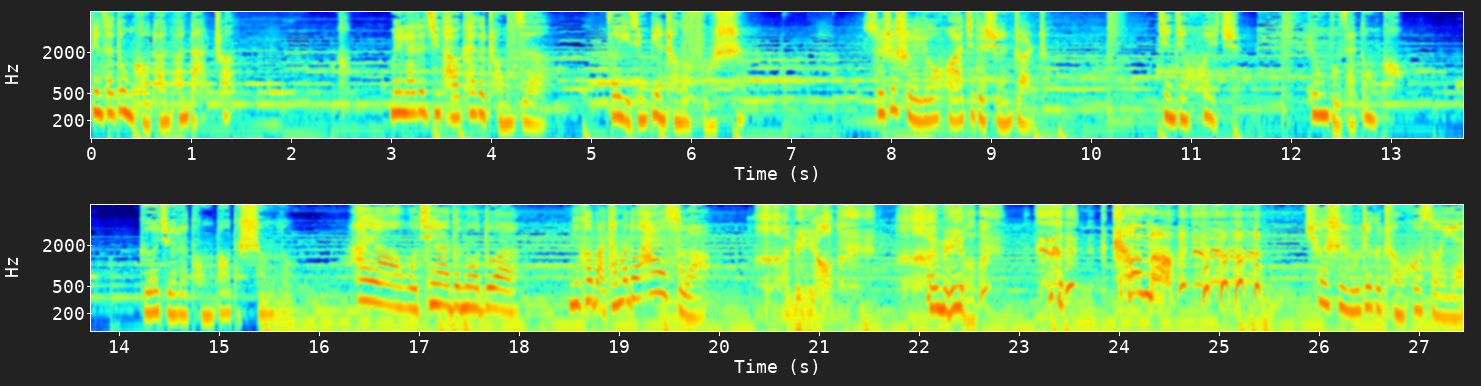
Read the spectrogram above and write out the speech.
便在洞口团团打转。没来得及逃开的虫子，则已经变成了浮尸，随着水流滑稽的旋转着，渐渐汇聚，拥堵在洞口，隔绝了同胞的生路。哎呀，我亲爱的诺顿，你可把他们都害死了！还没有，还没有，看呐！确实如这个蠢货所言，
